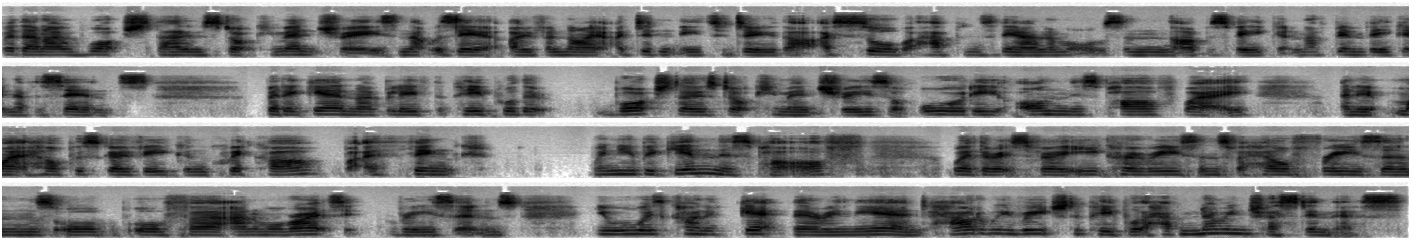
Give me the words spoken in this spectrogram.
But then I watched those documentaries and that was it overnight. I didn't need to do that. I saw what happened to the animals and I was vegan. I've been vegan ever since. But again, I believe the people that watch those documentaries are already on this pathway and it might help us go vegan quicker. But I think when you begin this path, whether it's for eco reasons, for health reasons, or, or for animal rights reasons, you always kind of get there in the end. How do we reach the people that have no interest in this?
